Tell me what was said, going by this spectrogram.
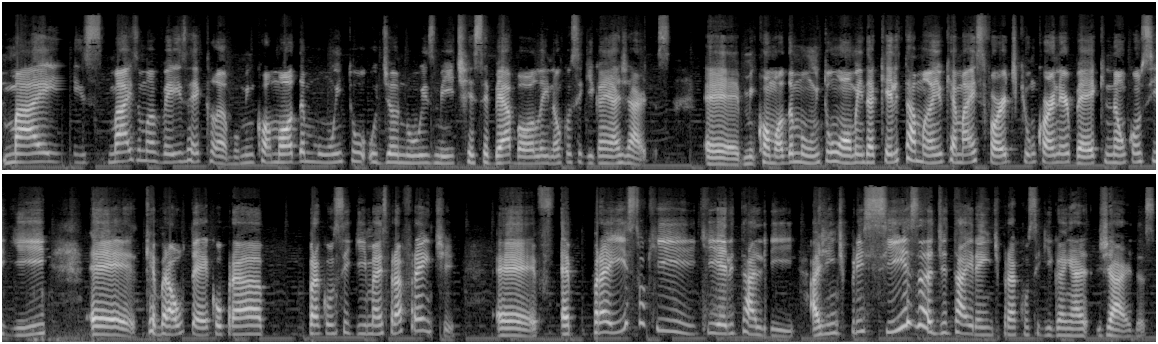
Mas, mais uma vez, reclamo. Me incomoda muito o Janu Smith receber a bola e não conseguir ganhar jardas. É, me incomoda muito um homem daquele tamanho que é mais forte que um cornerback não conseguir é, quebrar o tackle para conseguir mais para frente. É, é para isso que, que ele tá ali. A gente precisa de Tyrant para conseguir ganhar jardas.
